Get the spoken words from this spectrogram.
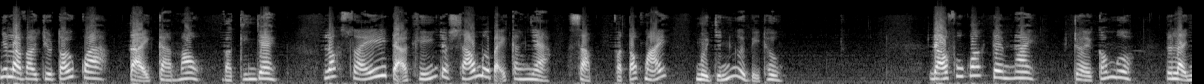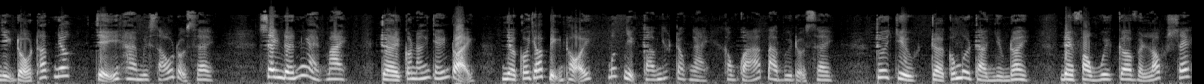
Như là vào chiều tối qua tại Cà Mau và Kiên Giang, lốc xoáy đã khiến cho 67 căn nhà sập và tốc mái, 19 người bị thương. Đảo Phú Quốc đêm nay trời có mưa nên là nhiệt độ thấp nhất chỉ 26 độ C. Sang đến ngày mai, trời có nắng gián đoạn nhờ có gió biển thổi, mức nhiệt cao nhất trong ngày không quá 30 độ C. Trưa chiều trời có mưa rào nhiều nơi, đề phòng nguy cơ về lốc xét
